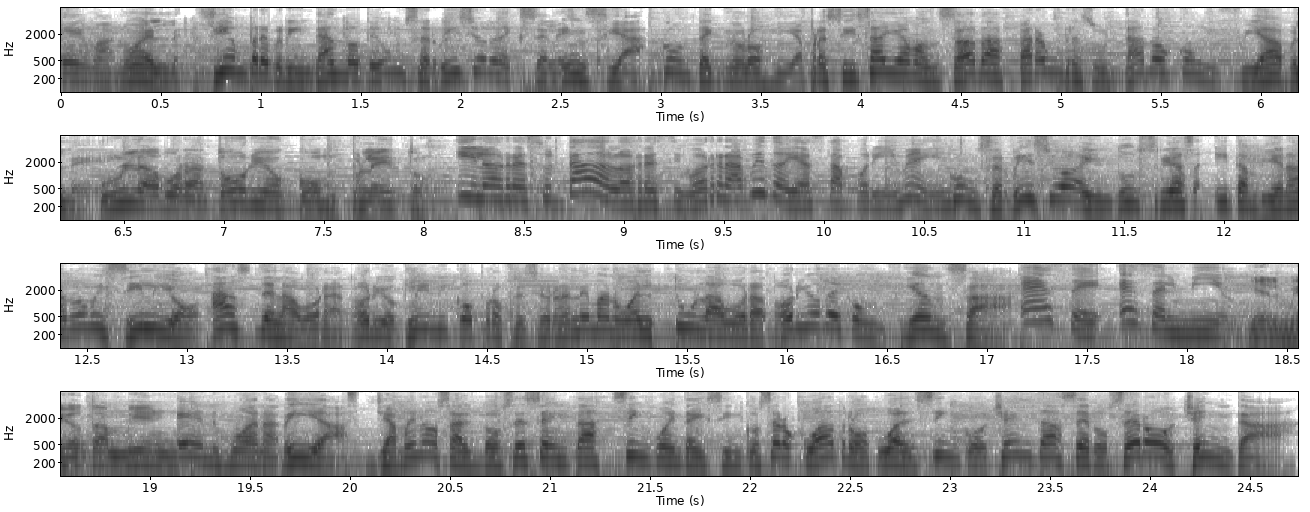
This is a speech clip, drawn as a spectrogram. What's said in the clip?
Emanuel, siempre brindándote un servicio de excelencia, con tecnología precisa y avanzada para un resultado confiable. Un laboratorio completo. Y los resultados los recibo rápido y hasta por email. Con servicio a industrias y también a domicilio. Haz de Laboratorio Clínico Profesional Emanuel tu laboratorio de confianza. Ese es el mío. Y el mío también. En Juana Díaz, llámenos al 260-5504 o al 580-0080.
